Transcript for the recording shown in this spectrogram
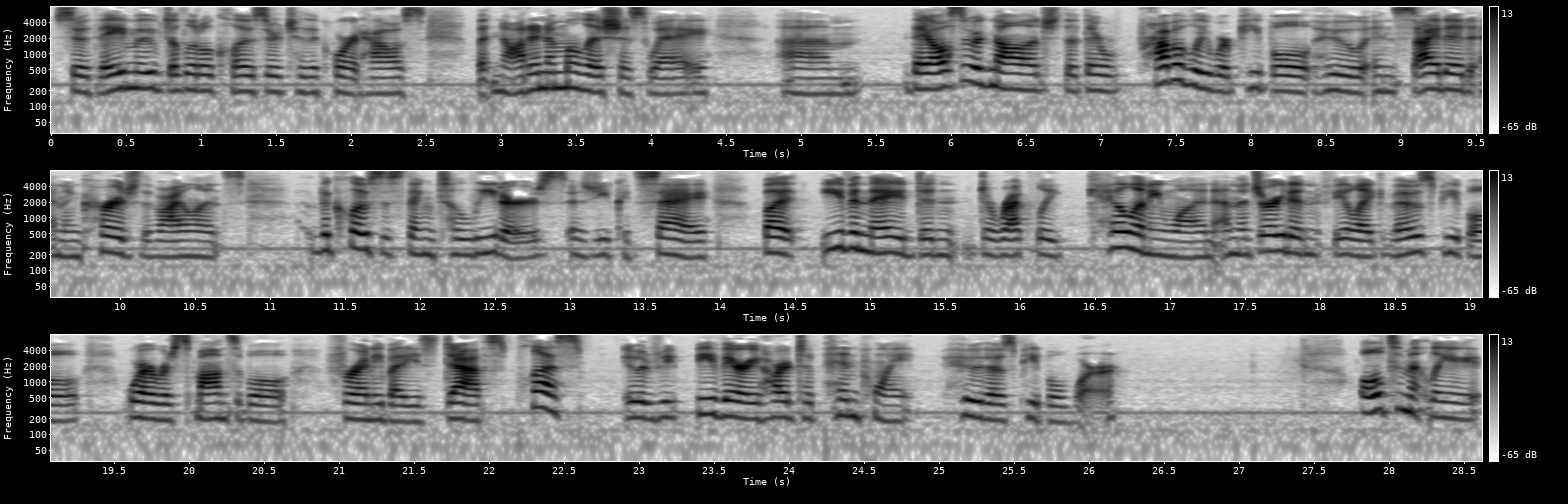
so they moved a little closer to the courthouse, but not in a malicious way. Um, they also acknowledged that there probably were people who incited and encouraged the violence, the closest thing to leaders, as you could say, but even they didn't directly kill anyone, and the jury didn't feel like those people were responsible for anybody's deaths. Plus, it would be very hard to pinpoint who those people were. Ultimately,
